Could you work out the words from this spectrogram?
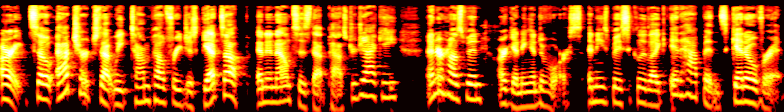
All right. So at church that week, Tom Pelphrey just gets up and announces that Pastor Jackie and her husband are getting a divorce. And he's basically like, it happens. Get over it.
